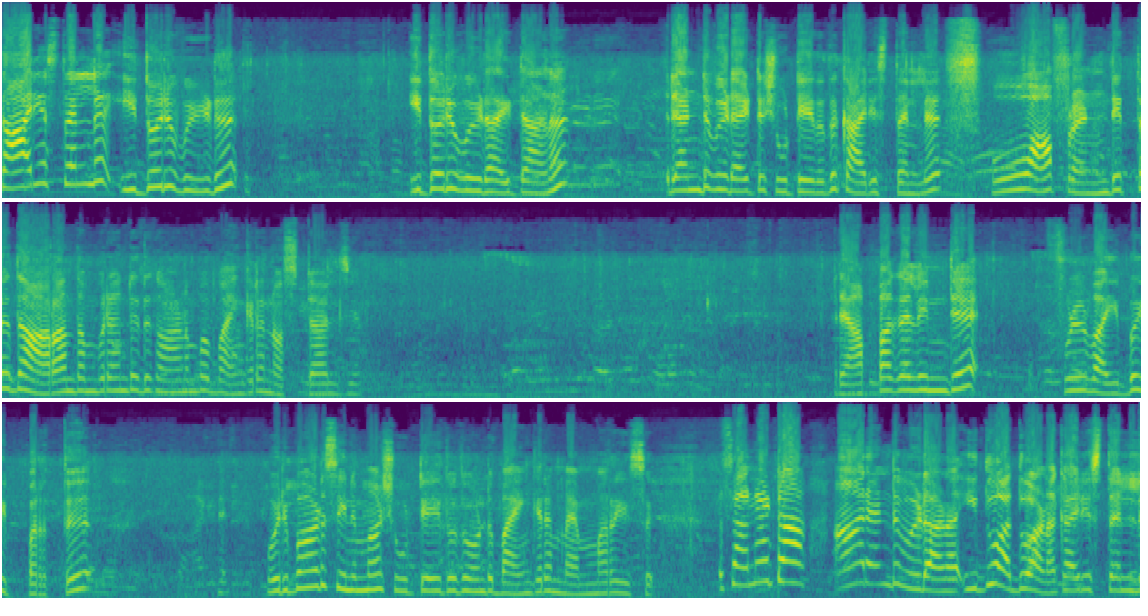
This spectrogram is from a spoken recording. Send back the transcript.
കാര്യസ്ഥലിൽ ഇതൊരു വീട് ഇതൊരു വീടായിട്ടാണ് രണ്ട് വീടായിട്ട് ഷൂട്ട് ചെയ്തത് കാര്യസ്ഥനിൽ ഓ ആ ഫ്രണ്ടിത്തെ ഇത് ആറാം തമ്പുരാന്റെ ഇത് കാണുമ്പോൾ ഭയങ്കര നൊസ്റ്റാൾജിയ രാപ്പകലിന്റെ ഫുൾ വൈബ് ഇപ്പുറത്ത്. ഒരുപാട് സിനിമ ഷൂട്ട് ചെയ്തതുകൊണ്ട് ഭയങ്കര മെമ്മറീസ് സനേട്ടാ ആ രണ്ട് വീടാണ്. ഇതും അതുമാണ് കാര്യസ്ഥനിൽ.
